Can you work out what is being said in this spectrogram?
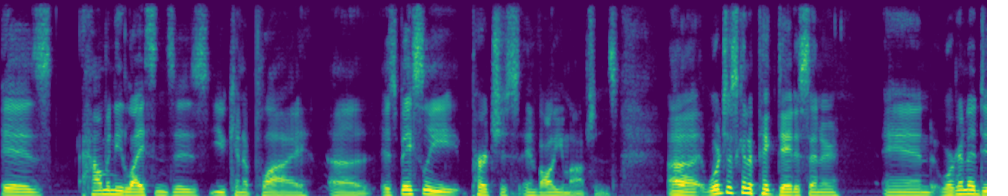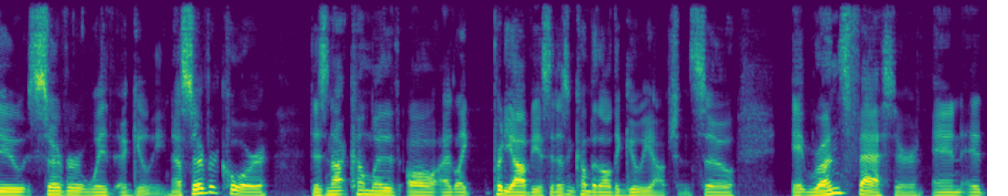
is how many licenses you can apply. Uh, it's basically purchase and volume options. Uh, we're just going to pick data center and we're going to do server with a GUI. Now, server core does not come with all, I like pretty obvious, it doesn't come with all the GUI options. So it runs faster and it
